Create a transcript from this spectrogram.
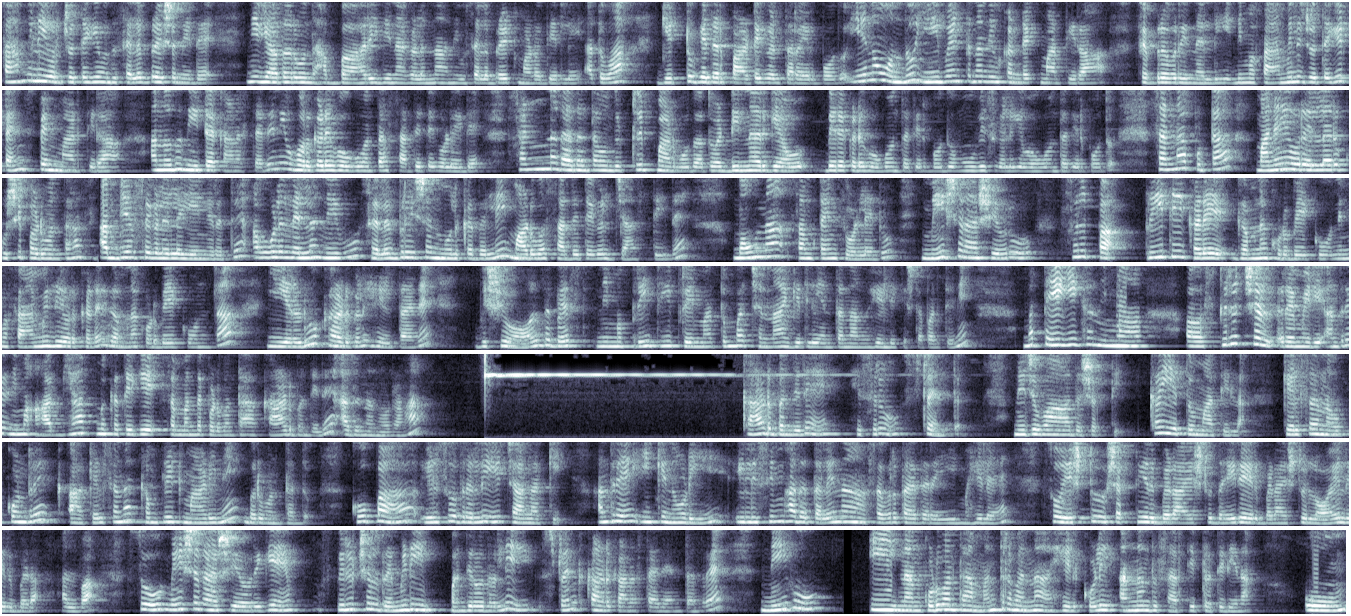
ಫ್ಯಾಮಿಲಿಯವ್ರ ಜೊತೆಗೆ ಒಂದು ಸೆಲೆಬ್ರೇಷನ್ ಇದೆ. ನೀವು ಯಾವ್ದಾದ್ರು ಒಂದು ಹಬ್ಬ, ಹರಿದಿನಗಳನ್ನು ನೀವು ಸೆಲೆಬ್ರೇಟ್ ಮಾಡೋದಿರಲಿ ಅಥವಾ ಗೆಟ್ ಟುಗೆದರ್ ಪಾರ್ಟಿಗಳ ಥರ ಇರ್ಬೋದು. ಏನೋ ಒಂದು ಈವೆಂಟನ್ನು ನೀವು ಕಂಡಕ್ಟ್ ಮಾಡ್ತೀರಾ? ಫೆಬ್ರವರಿನಲ್ಲಿ ನಿಮ್ಮ ಫ್ಯಾಮಿಲಿ ಜೊತೆಗೆ ಟೈಮ್ ಸ್ಪೆಂಡ್ ಮಾಡ್ತೀರಾ? ಅನ್ನೋದು ನೀಟಾಗಿ ಕಾಣಿಸ್ತಾ ಇದೆ. ನೀವು ಹೊರಗಡೆ ಹೋಗುವಂಥ ಸಾಧ್ಯತೆಗಳು ಇದೆ. ಸಣ್ಣದಾದಂಥ ಒಂದು ಟ್ರಿಪ್ ಮಾಡ್ಬೋದು ಅಥವಾ ಡಿನ್ನರ್ಗೆ ಅವು ಬೇರೆ ಕಡೆ ಹೋಗುವಂಥದ್ದು ಇರ್ಬೋದು ಮೂವೀಸ್ಗಳಿಗೆ ಹೋಗುವಂಥದ್ದು ಇರ್ಬೋದು. ಸಣ್ಣ ಪುಟ್ಟ ಮನೆಯವರೆಲ್ಲರೂ ಖುಷಿ ಪಡುವಂತಹ ಅಭ್ಯಾಸಗಳೆಲ್ಲ ಏನಿರುತ್ತೆ? ಅವುಗಳನ್ನೆಲ್ಲ ನೀವು ಸೆಲೆಬ್ರೇಷನ್ ಮೂಲಕದಲ್ಲಿ ಮಾಡುವ ಸಾಧ್ಯತೆಗಳು ಜಾಸ್ತಿ ಇದೆ. ಮೌನ ಸಮ್ಟೈಮ್ಸ್ ಒಳ್ಳೆಯದು ಮೇಷರಾಶಿಯವರು ಸ್ವಲ್ಪ ಪ್ರೀತಿ ಕಡೆ ಗಮನ ಕೊಡಬೇಕು, ನಿಮ್ಮ ಫ್ಯಾಮಿಲಿಯವ್ರ ಕಡೆ ಗಮನ ಕೊಡಬೇಕು ಅಂತ ಈ ಎರಡೂ ಕಾರ್ಡ್ಗಳು ಹೇಳ್ತಾ ಇದೆ. Wish you all the best ನಿಮ್ಮ ಪ್ರೀತಿ, ಪ್ರೇಮ ತುಂಬ ಚೆನ್ನಾಗಿರಲಿ ಅಂತ ನಾನು ಹೇಳಲಿಕ್ಕೆ ಇಷ್ಟಪಡ್ತೀನಿ. ಮತ್ತು ಈಗ ನಿಮ್ಮ ಸ್ಪಿರಿಚುವಲ್ ರೆಮಿಡಿ ಅಂದರೆ ನಿಮ್ಮ ಆಧ್ಯಾತ್ಮಿಕತೆಗೆ ಸಂಬಂಧಪಡುವಂತಹ ಕಾರ್ಡ್ ಬಂದಿದೆ. ಅದನ್ನು ನೋಡೋಣ. ಕಾರ್ಡ್ ಬಂದಿದೆ, ಹೆಸರು ಸ್ಟ್ರೆಂತ್. ನಿಜವಾದ ಶಕ್ತಿ. ಕೈ ಎತ್ತೋ ಮಾತಿಲ್ಲ. ಕೆಲಸನ ಒಪ್ಕೊಂಡ್ರೆ ಆ ಕೆಲಸನ ಕಂಪ್ಲೀಟ್ ಮಾಡಿನೇ ಬರುವಂಥದ್ದು. ಕೋಪ ಇಳಿಸೋದ್ರಲ್ಲಿ ಚಾಲಾಕಿ. ಅಂದರೆ ಈಕೆ ನೋಡಿ, ಇಲ್ಲಿ ಸಿಂಹದ ತಲೆನ ಸವರ್ತಾ ಇದ್ದಾರೆ ಈ ಮಹಿಳೆ. ಸೊ ಎಷ್ಟು ಶಕ್ತಿ ಇರಬೇಡ, ಎಷ್ಟು ಧೈರ್ಯ ಇರಬೇಡ, ಎಷ್ಟು ಲಾಯಲ್ ಇರಬೇಡ ಅಲ್ವಾ? ಸೊ ಮೇಷರಾಶಿಯವರಿಗೆ ಸ್ಪಿರಿಚುವಲ್ ರೆಮಿಡಿ ಬಂದಿರೋದ್ರಲ್ಲಿ ಸ್ಟ್ರೆಂತ್ ಕಾರ್ಡ್ ಕಾಣಿಸ್ತಾ ಇದೆ ಅಂತಂದರೆ, ನೀವು ಈ ನಾನು ಕೊಡುವಂತಹ ಮಂತ್ರವನ್ನು ಹೇಳ್ಕೊಳ್ಳಿ ಹನ್ನೊಂದು ಸಾರ್ತಿ ಪ್ರತಿದಿನ. ಓಂ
